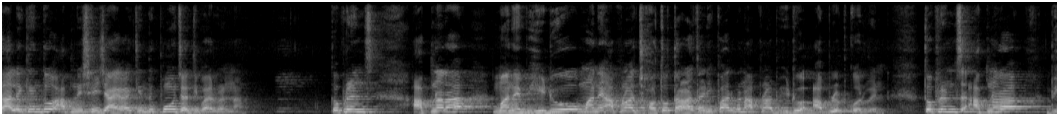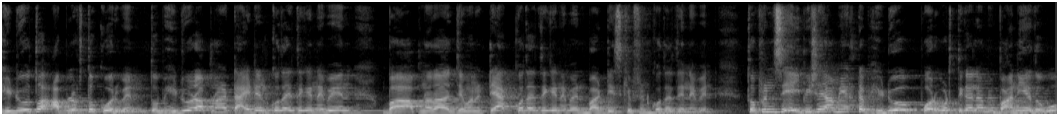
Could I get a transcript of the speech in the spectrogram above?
তাহলে কিন্তু আপনি সেই জায়গায় কিন্তু পৌঁছাতে পারবেন না। তো ফ্রেন্ডস আপনারা মানে ভিডিও মানে আপনারা যত তাড়াতাড়ি পারবেন, আপনারা ভিডিও আপলোড করবেন। তো ফ্রেন্ডস আপনারা ভিডিও তো আপলোড তো করবেন, তো ভিডিওর আপনারা টাইটেল কোথায় থেকে নেবেন বা আপনারা যে মানে ট্যাগ কোথায় থেকে নেবেন বা ডিসক্রিপশন কোথায় থেকে নেবেন। তো ফ্রেন্ডস এই বিষয়ে আমি একটা ভিডিও পরবর্তীকালে আমি বানিয়ে দেবো।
